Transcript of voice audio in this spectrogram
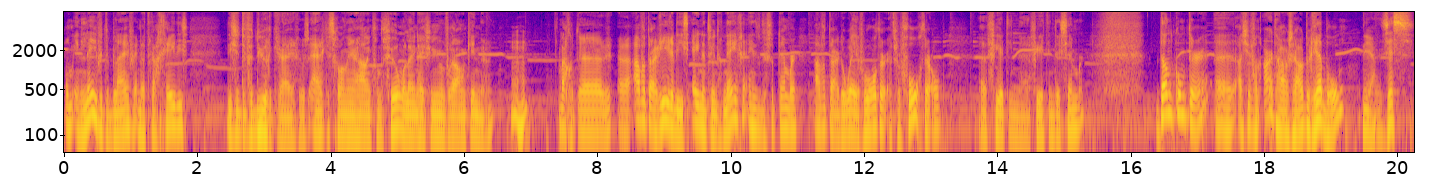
om in leven te blijven. En de tragedies die ze te verduren krijgen. Dus eigenlijk is het gewoon een herhaling van de film. Alleen heeft ze nu een vrouw en kinderen. Mhm. Maar goed, eh, eh, Avatar re-release 21-9, 21 september. Avatar The Way of Water, het vervolg daarop, eh 14, eh, 14 december. Dan komt er, eh, als je van Arthouse houdt, Rebel, Ja. eh, 6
